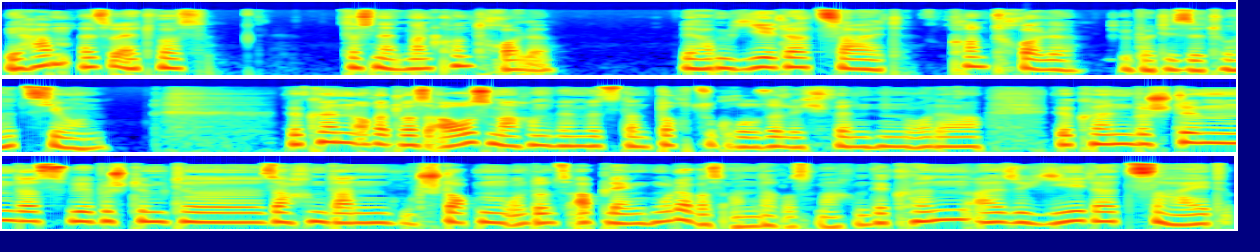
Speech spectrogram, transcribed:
Wir haben also etwas, das nennt man Kontrolle. Wir haben jederzeit Kontrolle über die Situation. Wir können auch etwas ausmachen, wenn wir es dann doch zu gruselig finden oder wir können bestimmen, dass wir bestimmte Sachen dann stoppen und uns ablenken oder was anderes machen. Wir können also jederzeit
